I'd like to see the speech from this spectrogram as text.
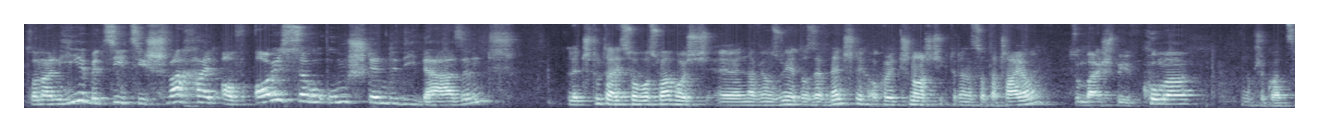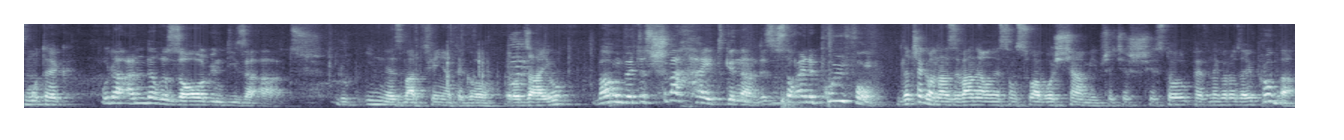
sondern hier bezieht sich Schwachheit auf äußere Umstände, die da sind. lecz tutaj słowo słabość e, nawiązuje do zewnętrznych okoliczności, które nas otaczają, Zum Beispiel Kummer na przykład smutek oder andere Sorgen dieser Art. lub inne zmartwienia tego rodzaju. Warum wird es Schwachheit genannt? Es ist doch eine Prüfung. Dlaczego nazywane one są słabościami? Przecież jest to pewnego rodzaju próba.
